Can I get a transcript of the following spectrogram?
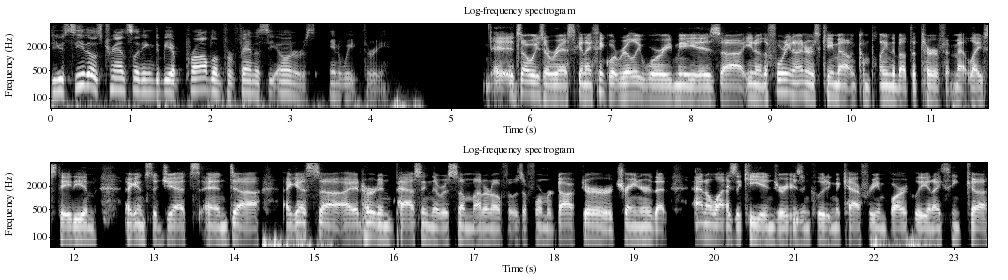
Do you see those translating to be a problem for fantasy owners in Week 3? It's always a risk. And I think what really worried me is, uh, you know, the 49ers came out and complained about the turf at MetLife Stadium against the Jets. And uh, I guess uh, I had heard in passing there was some, I don't know if it was a former doctor or trainer that analyzed the key injuries, including McCaffrey and Barkley. And I think uh,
